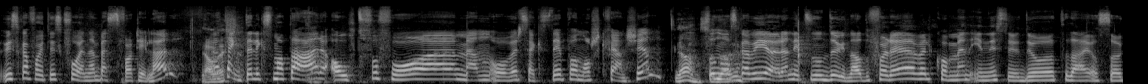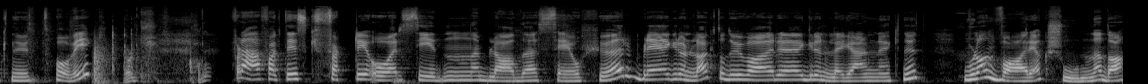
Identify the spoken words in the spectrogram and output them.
Vi skal faktisk få inn en bestefar til her. Ja, jeg tenkte liksom at det er altfor få eh, menn over 60 på norsk fjernsyn. Ja, så, så nå skal vi gjøre en liten sånn dugnad for det. Velkommen inn i studio til deg også, Knut Håvik. Takk. For det er faktisk 40 år siden bladet Se og Hør ble grunnlagt, og du var eh, grunnleggeren, Knut. Hvordan var reaksjonene da,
